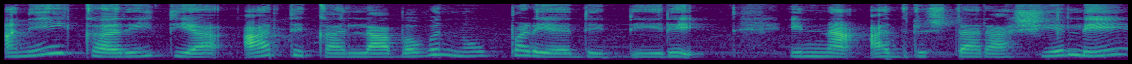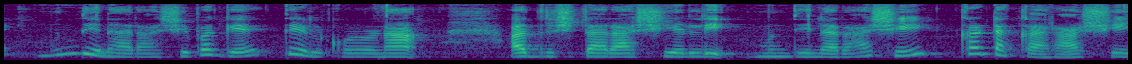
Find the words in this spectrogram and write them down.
ಅನೇಕ ರೀತಿಯ ಆರ್ಥಿಕ ಲಾಭವನ್ನು ಪಡೆಯಲಿದ್ದೀರಿ ಇನ್ನು ಅದೃಷ್ಟ ರಾಶಿಯಲ್ಲಿ ಮುಂದಿನ ರಾಶಿ ಬಗ್ಗೆ ತಿಳ್ಕೊಳ್ಳೋಣ. ಅದೃಷ್ಟ ರಾಶಿಯಲ್ಲಿ ಮುಂದಿನ ರಾಶಿ ಕಟಕ ರಾಶಿ.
